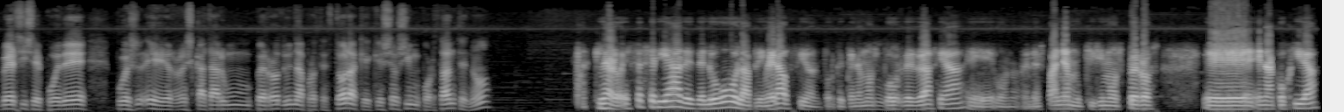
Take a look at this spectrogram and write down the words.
ver si se puede pues eh, rescatar un perro de una protectora, que, que eso es importante, ¿no? Claro, esa sería desde luego la primera opción, porque tenemos mm. por desgracia, eh, bueno, en España muchísimos perros eh, en acogida.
